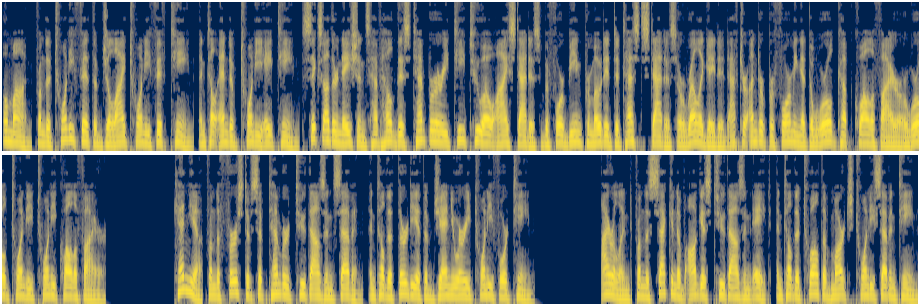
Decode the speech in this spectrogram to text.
Oman from the 25th of July 2015 until end of 2018 six other nations have held this temporary T20I status before being promoted to test status or relegated after underperforming at the World Cup qualifier or World Twenty20 qualifier. Kenya from the 1st of September 2007 until the 30th of January 2014 Ireland from the 2nd of August 2008 until the 12th of March 2017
